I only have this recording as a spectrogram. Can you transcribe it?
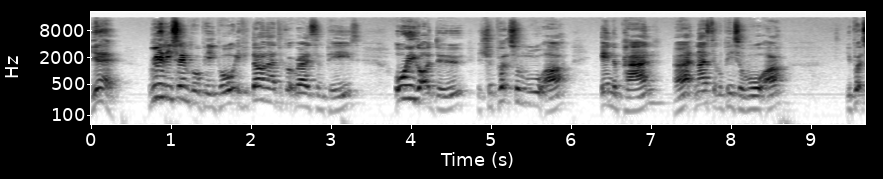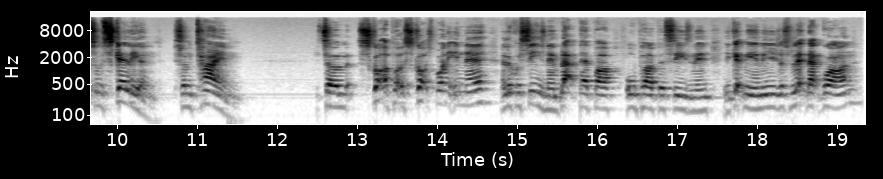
Yeah. Really simple, people. If you don't know how to cook rice and peas, all you got to do is you put some water in the pan. Alright, nice little piece of water. You put some scallion, some thyme, some Scott, I put a Scotch bonnet in there, a little seasoning, black pepper, all-purpose seasoning. You get me, and then you just let that go on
